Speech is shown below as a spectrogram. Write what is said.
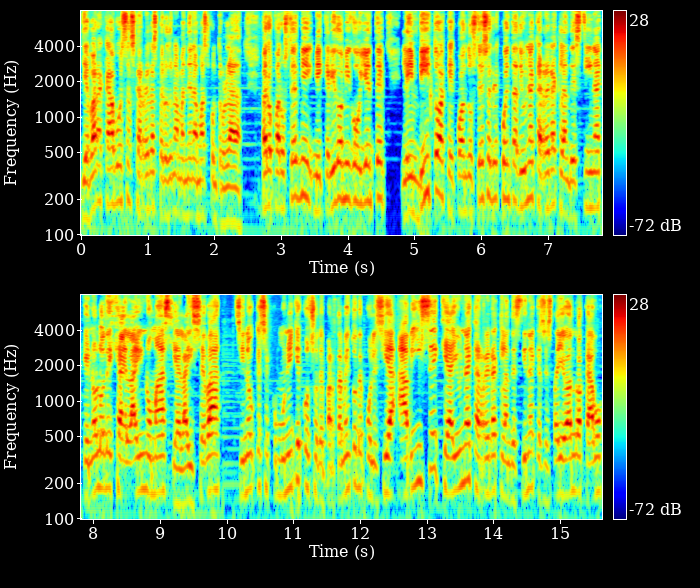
llevar a cabo esas carreras, pero de una manera más controlada. Pero para usted, mi, querido amigo oyente, le invito a que cuando usted se dé cuenta de una carrera clandestina, que no lo deje al ahí nomás y al ahí se va, sino que se comunique con su departamento de policía, avise que hay una carrera clandestina que se está llevando a cabo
